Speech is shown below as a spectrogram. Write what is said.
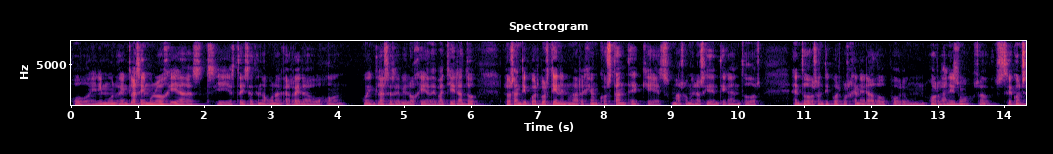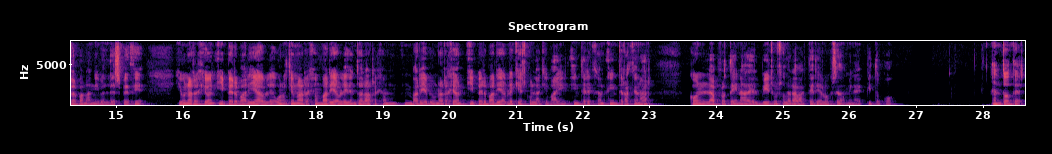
o en, clase de inmunología, si estáis haciendo alguna carrera o, o en clases de biología de bachillerato, los anticuerpos tienen una región constante, que es más o menos idéntica en todos, en todos los anticuerpos generados por un organismo, se conservan a nivel de especie, y una región hipervariable, bueno, tiene una región variable y dentro de la región variable una región hipervariable que es con la que va a interaccionar con la proteína del virus o de la bacteria, lo que se denomina epítopo. Entonces,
